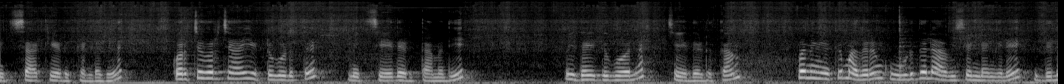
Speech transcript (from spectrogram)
മിക്സാക്കി എടുക്കേണ്ടത്. കുറച്ച് കുറച്ചായി ഇട്ട് കൊടുത്ത് മിക്സ് ചെയ്തെടുത്താൽ മതി. ഇത് ഇതുപോലെ ചെയ്തെടുക്കാം. അപ്പോൾ നിങ്ങൾക്ക് മധുരം കൂടുതൽ ആവശ്യമുണ്ടെങ്കിൽ ഇതിൽ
